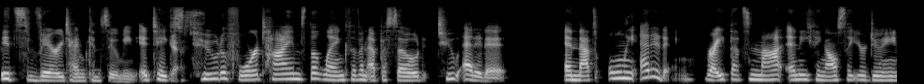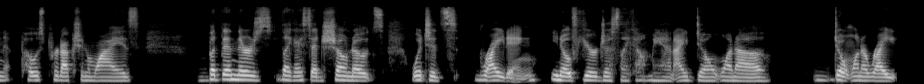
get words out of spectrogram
it's very time consuming. It takes yes. two to four times the length of an episode to edit it. And that's only editing, right? That's not anything else that you're doing post production wise. But then there's, like I said, show notes, which it's writing. You know, if you're just like, oh man, I don't want to don't want to write.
